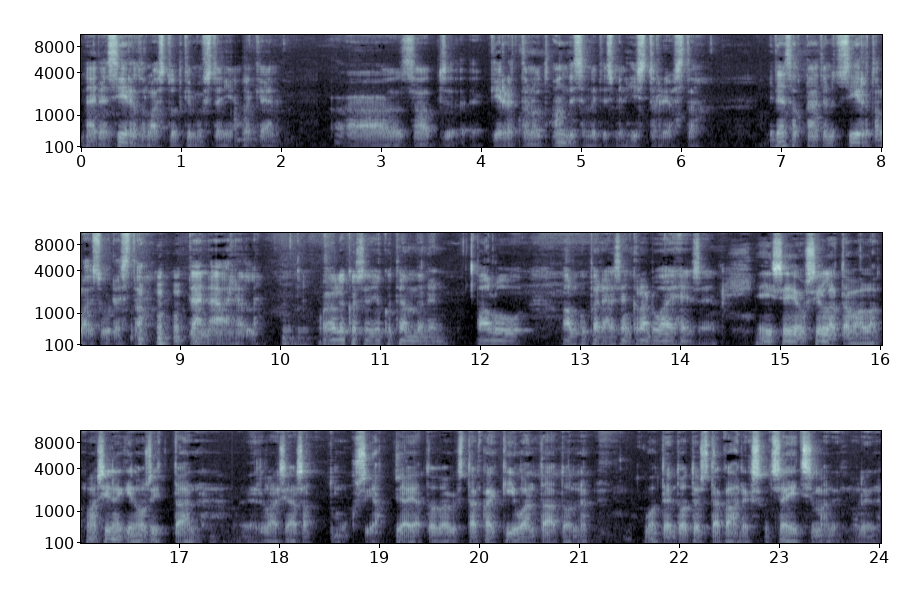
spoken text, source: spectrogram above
näiden siirtolaistutkimusten jälkeen. Öö, sä oot kirjoittanut antisemitismin historiasta. Miten sä oot päätynyt siirtolaisuudesta tän äärelle? Vai oliko se joku tämmöinen paluu alkuperäiseen graduaiheeseen? Ei se ole sillä tavalla, vaan siinäkin osittain erilaisia sattumuksia. Ja, ja tota, oikeastaan kaikki juontaa tuonne vuoteen 1987. Nyt olin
